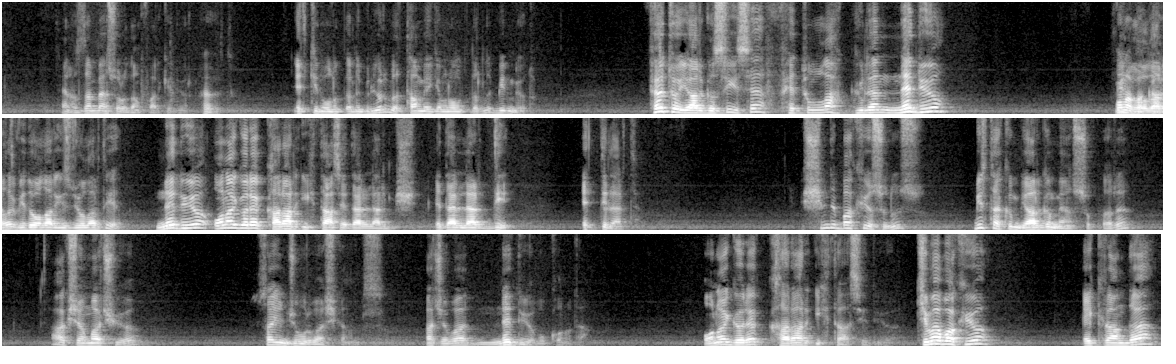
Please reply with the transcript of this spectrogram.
En azından ben sonradan fark ediyorum. Evet. Etkin olduklarını biliyorum da tam egemen olduklarını bilmiyordum. FETÖ yargısı ise Fethullah Gülen ne diyor? Ona Videoları, videolar izliyorlardı ya. Ne diyor? Ona göre karar ihtas ederlermiş. Ederlerdi. Ettilerdi. Şimdi bakıyorsunuz bir takım yargı mensupları akşam açıyor. Sayın Cumhurbaşkanımız acaba ne diyor bu konuda? Ona göre karar ihtas ediyor. Kime bakıyor? Ekranda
